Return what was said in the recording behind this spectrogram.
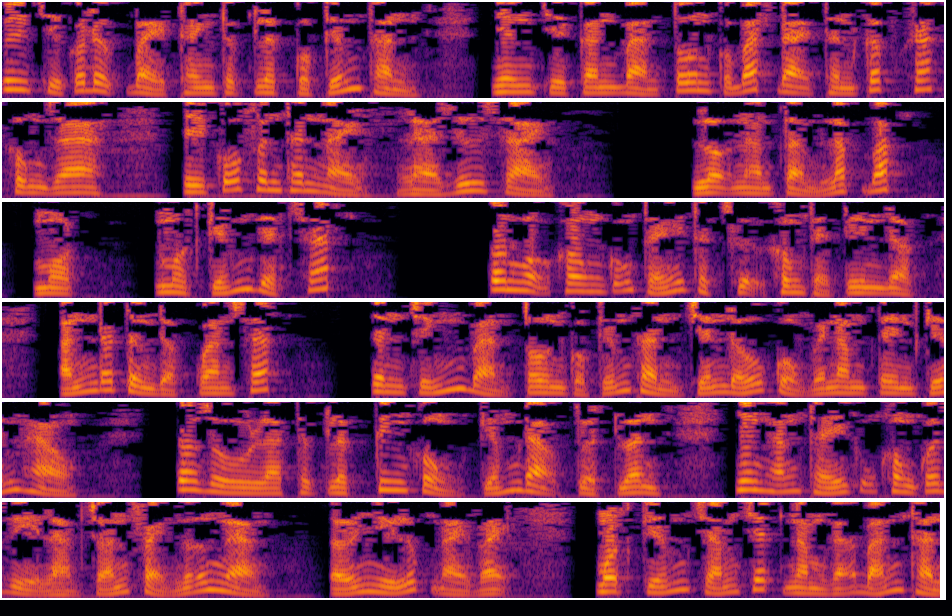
Tuy chỉ có được bảy thành thực lực của kiếm thần, nhưng chỉ cần bản tôn của bát đại thần cấp khác không ra, thì cỗ phân thân này là dư xài. Lộ Nam Tẩm lắp bắp, một, một kiếm diệt sát. Tôn Ngộ Không cũng thấy thật sự không thể tin được, hắn đã từng được quan sát, chân chính bản tôn của kiếm thần chiến đấu cùng với năm tên kiếm hào. Cho dù là thực lực kinh khủng kiếm đạo tuyệt luân, nhưng hắn thấy cũng không có gì làm cho hắn phải ngỡ ngàng, tới như lúc này vậy. Một kiếm chém chết năm gã bán thần,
